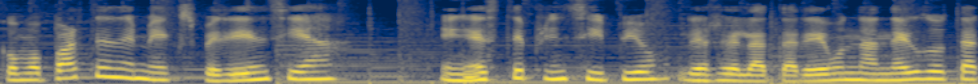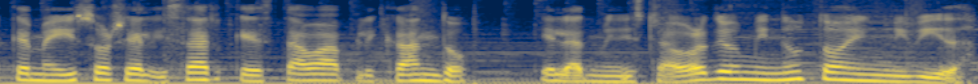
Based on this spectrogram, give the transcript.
Como parte de mi experiencia en este principio, les relataré una anécdota que me hizo realizar que estaba aplicando el administrador de un minuto en mi vida.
